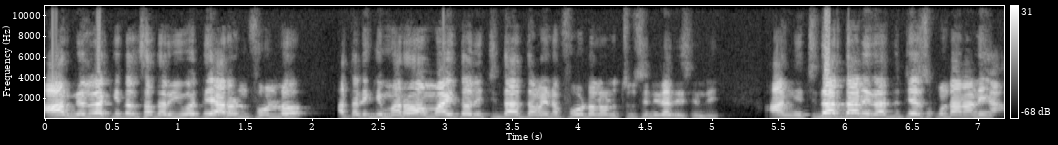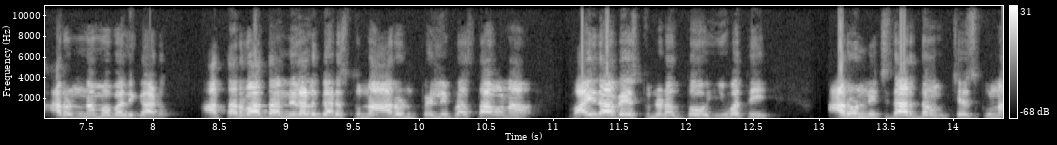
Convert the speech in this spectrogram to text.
ఆరు నెలల క్రితం సదరు యువతి అరుణ్ ఫోన్లో అతనికి మరో అమ్మాయితో నిశ్చితార్థమైన ఫోటోలను చూసి నిలదీసింది. ఆ నిశ్చితార్థాన్ని రద్దు చేసుకుంటానని అరుణ్ నమ్మబలికాడు ఆ తర్వాత నెలలు గడుస్తున్న అరుణ్ పెళ్ళి ప్రస్తావన వాయిదా వేస్తుండడంతో యువతి అరుణ్ నిశ్చితార్థం చేసుకున్న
